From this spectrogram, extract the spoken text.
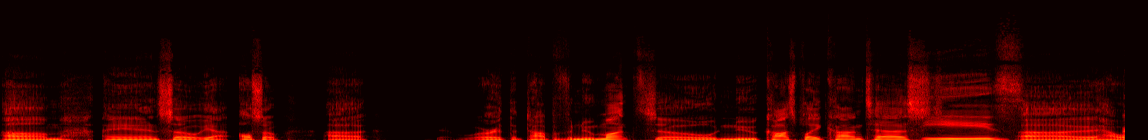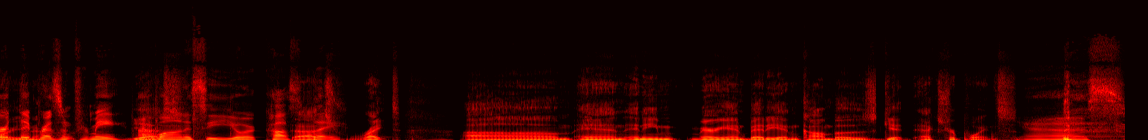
Um, and so yeah, also uh, we're at the top of a new month, so new cosplay contest. Please. Uh, how are you? Birthday present for me. I want to see your cosplay. That's right. Um, and any Marianne Betty and combos get extra points. Yes.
